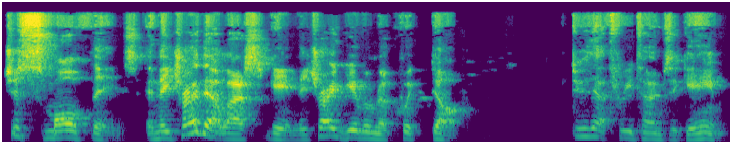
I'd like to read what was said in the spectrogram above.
just small things. And they tried that last game. They tried to give him a quick dump. Do that three times a game.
